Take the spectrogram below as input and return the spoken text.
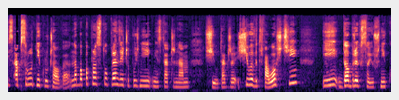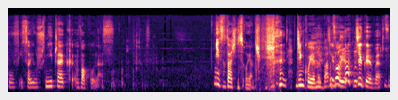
jest absolutnie kluczowe, no bo po prostu prędzej czy później nie starczy nam sił. Także siły wytrwałości, i dobrych sojuszników i sojuszniczek wokół nas. Nic dodać, nic ująć. Dziękujemy bardzo. Dziękuję, dziękuję bardzo.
